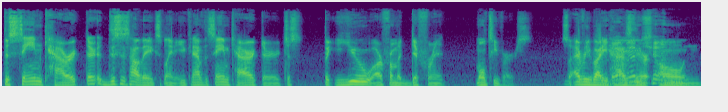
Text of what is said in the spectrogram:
the same character. This is how they explain it. You can have the same character, just but you are from a different multiverse. So everybody has their own.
